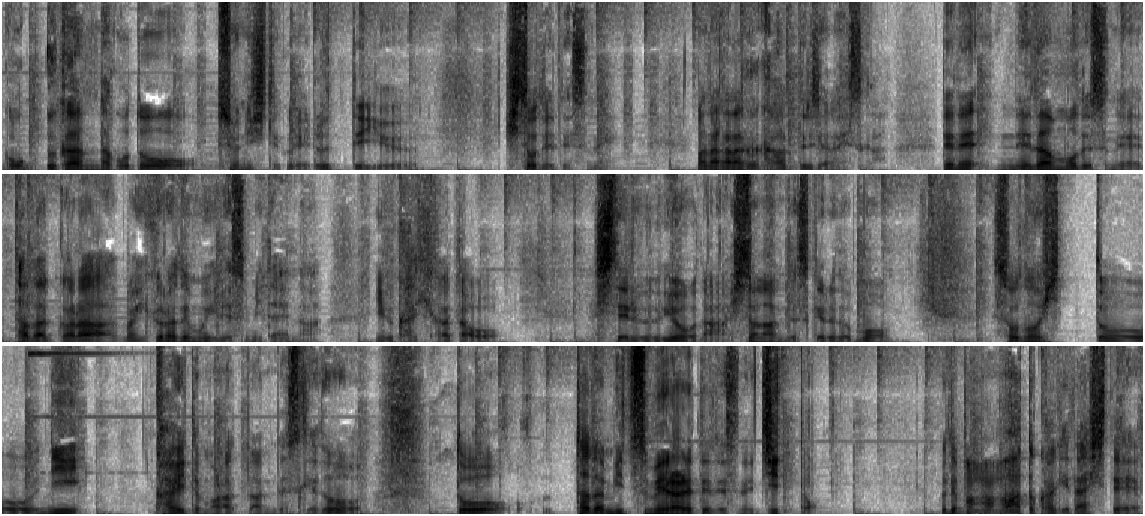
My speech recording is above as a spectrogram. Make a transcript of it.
浮かんだことを書にしてくれるっていう人でですね、まあ、なかなか変わってるじゃないですか。でね、値段もですね、ただから、まあ、いくらでもいいですみたいな、いう書き方をしてるような人なんですけれども、その人に書いてもらったんですけど、と、ただ見つめられてですね、じっと。で、バババッと書き出して、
